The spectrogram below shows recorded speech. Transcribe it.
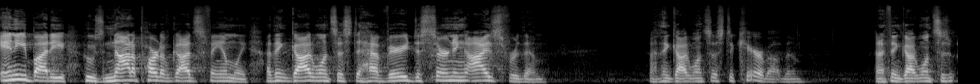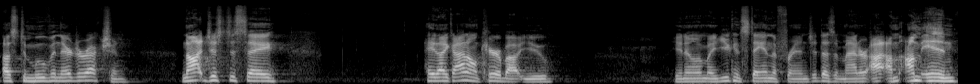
anybody who's not a part of God's family. I think God wants us to have very discerning eyes for them. I think God wants us to care about them. And I think God wants us to move in their direction, not just to say, hey, like, I don't care about you. You know, I mean, you can stay in the fringe. It doesn't matter. I, I'm, I'm in.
